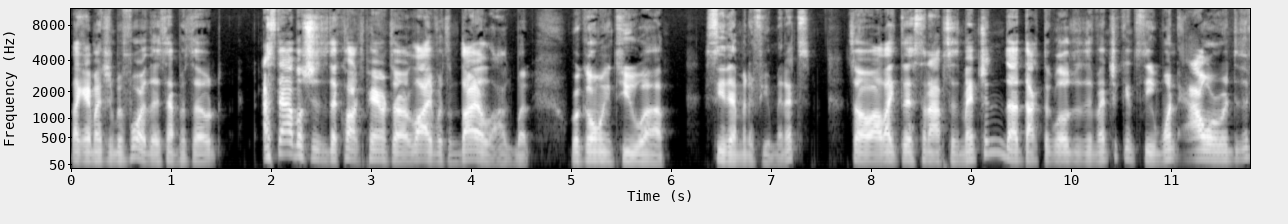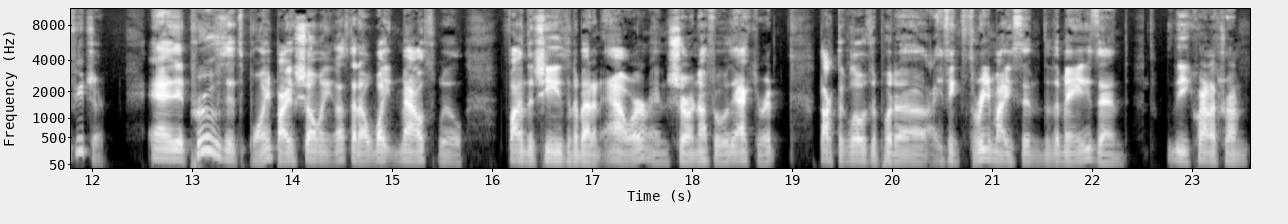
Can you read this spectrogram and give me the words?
like I mentioned before, this episode establishes that Clark's parents are alive with some dialogue, but we're going to uh, see them in a few minutes. So, uh, like the synopsis mentioned, uh, Dr. Glow's invention can see one hour into the future. And it proves its point by showing us that a white mouse will find the cheese in about an hour, and sure enough, it was accurate. Dr. Glozer put, uh, I think, three mice into the maze, and the Chronotron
